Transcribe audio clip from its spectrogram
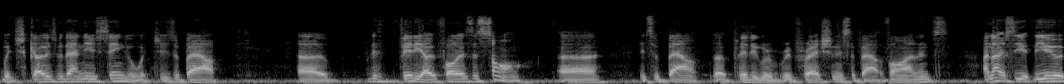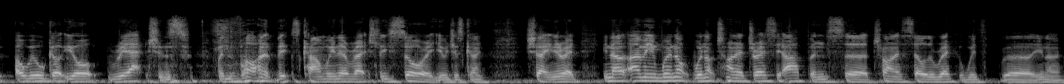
which goes with our new single, which is about uh, the video follows the song. Uh, it's about uh, political repression. It's about violence. I noticed you, you oh, we all got your reactions when the violent bits come. We never actually saw it. You were just going shaking your head. You know, I mean, we're not we're not trying to dress it up and uh, trying to sell the record with uh, you know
